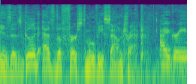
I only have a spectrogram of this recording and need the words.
is as good as the first movie soundtrack. I agree.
